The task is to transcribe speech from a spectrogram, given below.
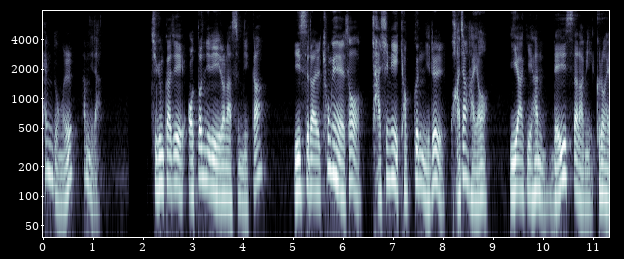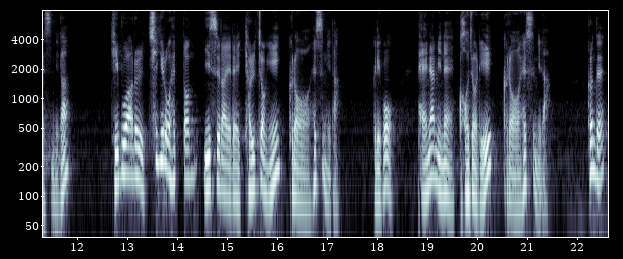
행동을 합니다. 지금까지 어떤 일이 일어났습니까? 이스라엘 총회에서 자신이 겪은 일을 과장하여 이야기한 레이 사람이 그러했습니다. 기부아를 치기로 했던 이스라엘의 결정이 그러했습니다. 그리고 베냐민의 거절이 그러했습니다. 그런데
